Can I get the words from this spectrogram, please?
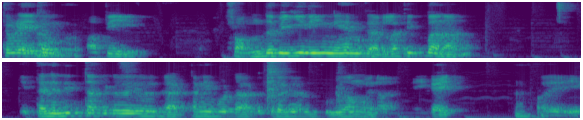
තොට ඒක අපි ෆොම්ද බිගිනින් එහෙම කරලා තිබ්බනම් එතනදිත් අපිට ගට්ටනය පොට අඩු කරගන්න පුළුවන් වෙනවා. ඒකයි. ඒ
